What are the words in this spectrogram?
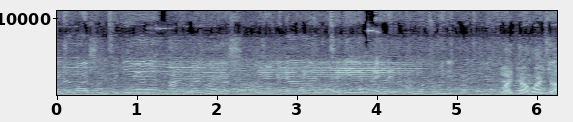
এটার বয়স হচ্ছে গিয়ে আট মাস বয়স। এটা হচ্ছে গিয়ে প্রেগনেন্ট বর্তমানে। হোয়াইটটা হোয়াইটটা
